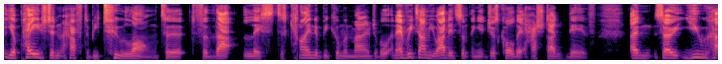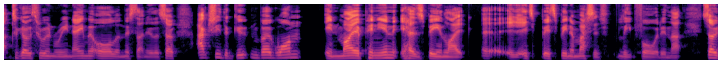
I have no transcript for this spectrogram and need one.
your page didn't have to be too long to for that list to kind of become unmanageable. And every time you added something, it just called it hashtag div, and so you had to go through and rename it all and this that and the other. So actually, the Gutenberg one in my opinion, it has been like uh, it- it's it's been a massive leap forward in that. So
